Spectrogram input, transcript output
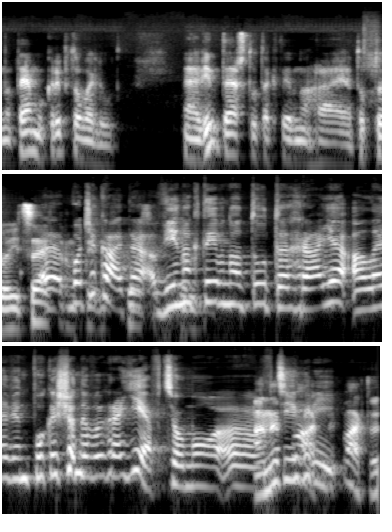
на тему криптовалют. Е, Він теж тут активно грає. Тобто, і це Е, Почекайте, спосіб. він активно тут грає, але він поки що не виграє в цьому е, А в не цій факт, грі. не факт. Ви,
